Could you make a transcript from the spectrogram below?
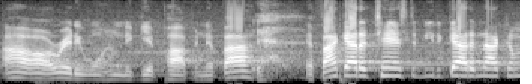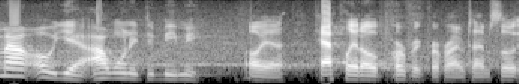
I already want him to get popping. If I, if I got a chance to be the guy to knock him out, oh yeah, I want it to be me. Oh yeah. Half played out perfect for prime time. So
